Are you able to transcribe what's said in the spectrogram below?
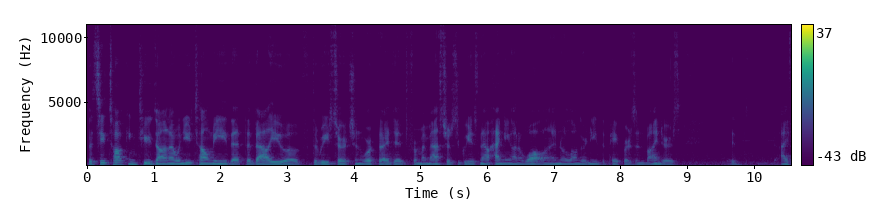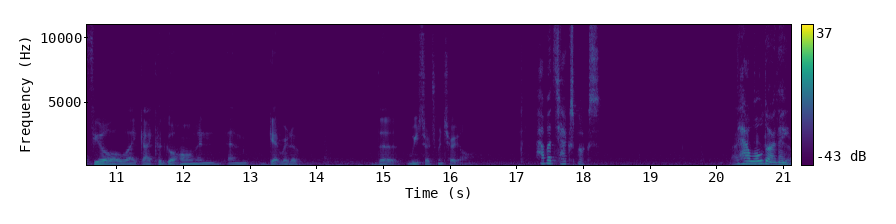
But see, talking to you, Donna, when you tell me that the value of the research and work that I did for my master's degree is now hanging on a wall and I no longer need the papers and binders, it, I feel like I could go home and, and get rid of the research material. How about textbooks? I How old are they?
